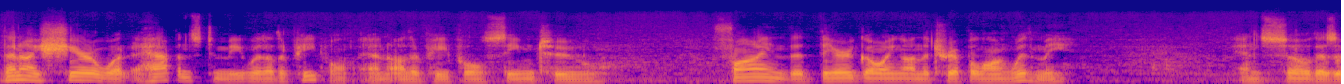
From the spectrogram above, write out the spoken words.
then I share what happens to me with other people, and other people seem to find that they're going on the trip along with me. And so there's a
